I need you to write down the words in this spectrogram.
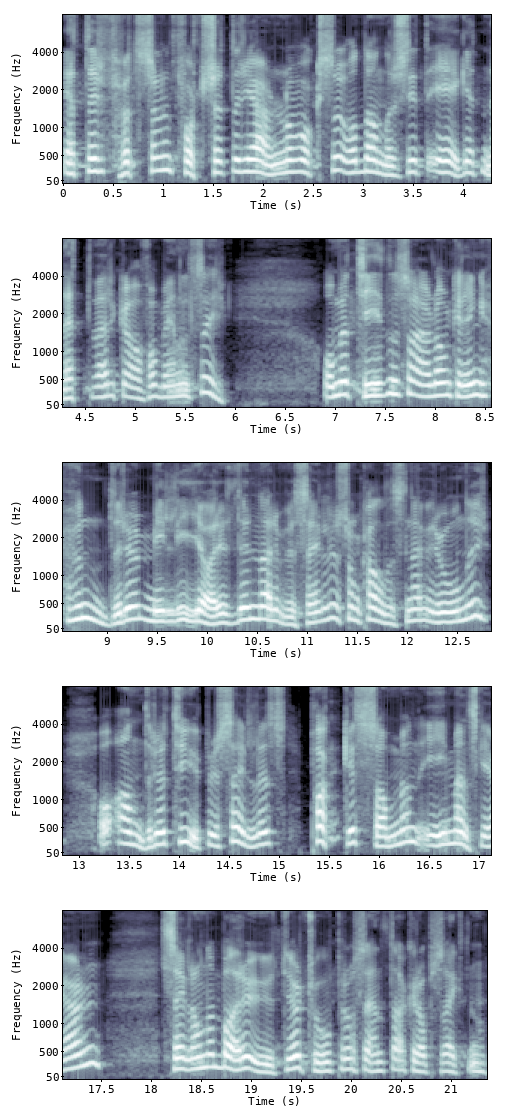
Etter fødselen fortsetter hjernen å vokse og danner sitt eget nettverk av forbindelser. Og med tiden så er det omkring 100 milliarder nerveceller som kalles nevroner, og andre typer celles pakkes sammen i menneskehjernen, selv om det bare utgjør 2% av kroppsvekten.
